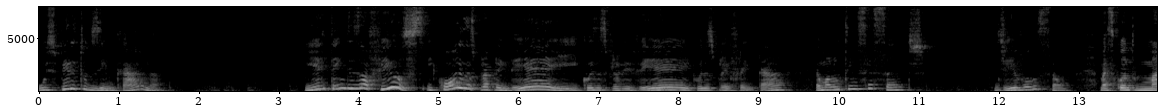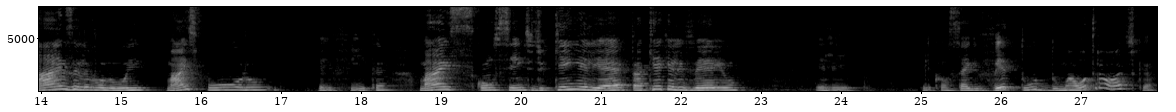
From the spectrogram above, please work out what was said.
O espírito desencarna e ele tem desafios e coisas para aprender, e coisas para viver, e coisas para enfrentar. É uma luta incessante de evolução. Mas quanto mais ele evolui, mais puro ele fica, mais consciente de quem ele é, para que que ele veio, ele ele consegue ver tudo uma outra ótica.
